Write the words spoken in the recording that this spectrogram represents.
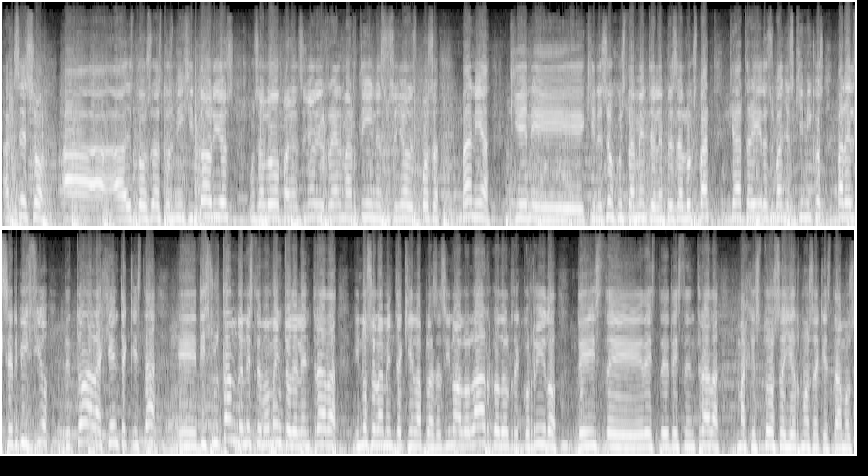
acceso a, estos, a estos mingitorios. Un saludo para el señor Israel Martínez, su señora esposa Vania, quien, eh, quienes son justamente la empresa Luxbat, que ha traído sus baños químicos para el servicio de toda la gente que está eh, disfrutando en este momento de la entrada, y no solamente aquí en la plaza, sino a lo largo del recorrido de, este, de, este, de esta entrada majestuosa y hermosa que estamos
